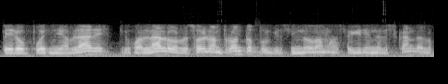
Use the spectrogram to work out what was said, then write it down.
Pero pues ni hablar, este, ojalá lo resuelvan pronto porque si no vamos a seguir en el escándalo.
